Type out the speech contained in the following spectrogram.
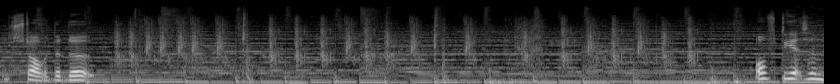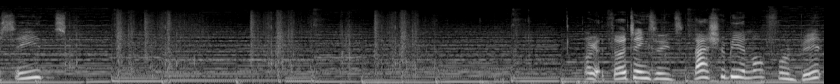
We'll start with the dirt. Off to get some seeds. Okay, 13 seeds. That should be enough for a bit.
